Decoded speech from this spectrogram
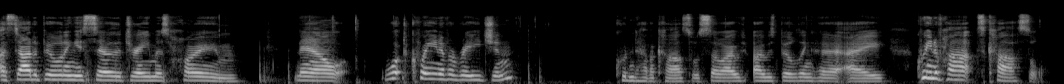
I started building Ysera the Dreamer's home. Now, what queen of a region couldn't have a castle? So I, I was building her a Queen of Hearts castle.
